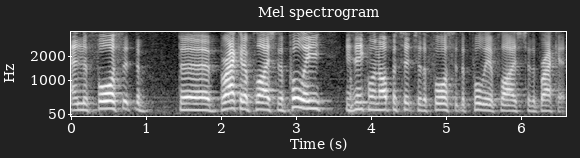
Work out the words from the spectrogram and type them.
and the force that the, the bracket applies to the pulley is equal and opposite to the force that the pulley applies to the bracket.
